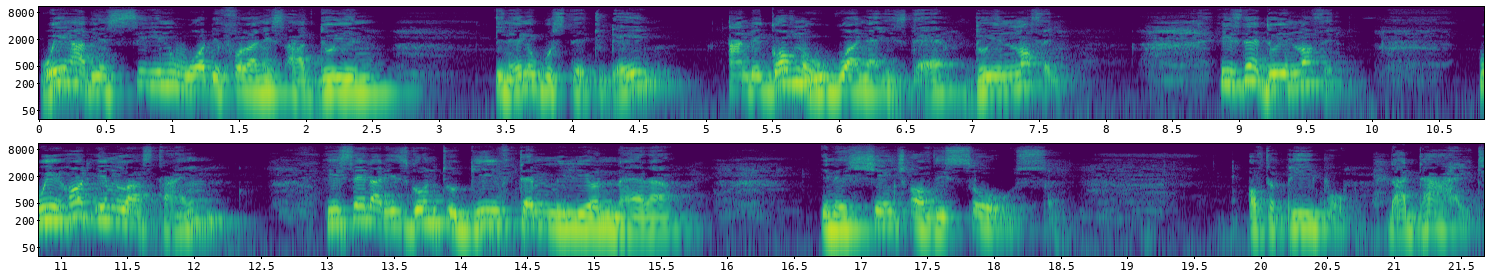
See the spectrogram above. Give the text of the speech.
We have been seeing what the Fulanis are doing in Enugu State today, and the governor Ugwuanyi is there doing nothing. He's there doing nothing. We heard him last time. He said that he's going to give 10 million naira in exchange of the souls of the people that died.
